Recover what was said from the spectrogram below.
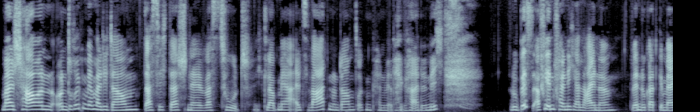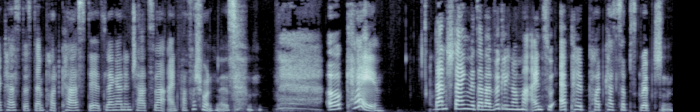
Mal schauen und drücken wir mal die Daumen, dass sich da schnell was tut. Ich glaube, mehr als warten und Daumen drücken können wir da gerade nicht. Du bist auf jeden Fall nicht alleine wenn du gerade gemerkt hast, dass dein Podcast, der jetzt länger in den Charts war, einfach verschwunden ist. okay. Dann steigen wir jetzt aber wirklich nochmal ein zu Apple Podcast Subscription,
